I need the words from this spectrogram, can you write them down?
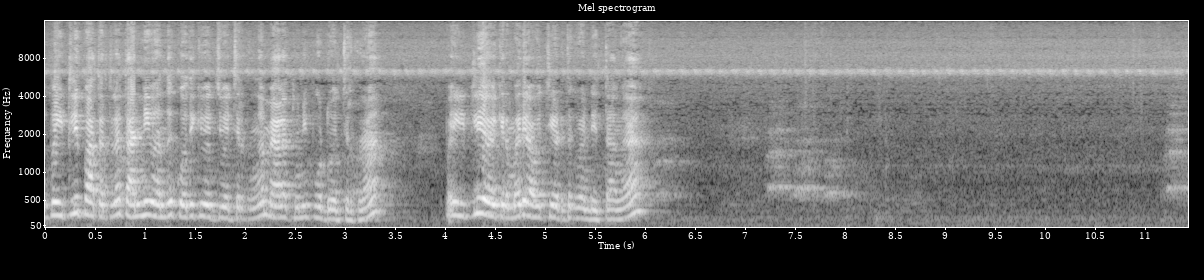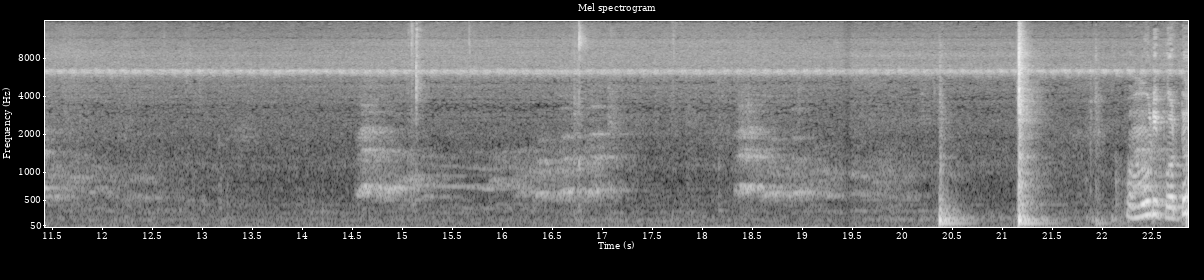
இப்போ இட்லி பாத்திரத்தில் தண்ணி வந்து கொதிக்க வச்சு வச்சுருக்கேங்க. மேலே துணி போட்டு வச்சுருக்கிறேன். இப்போ இட்லியை வைக்கிற மாதிரி அவிச்சு எடுத்துக்க வேண்டியதாங்க மூடி போட்டு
